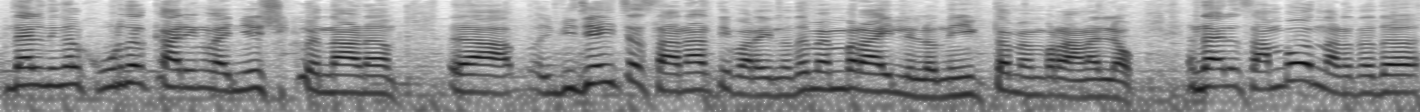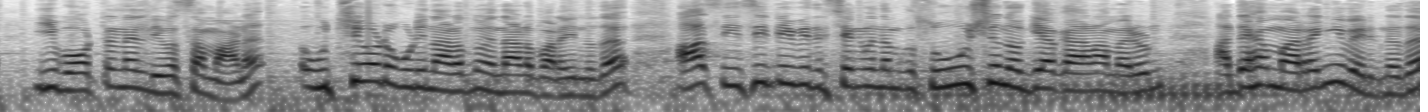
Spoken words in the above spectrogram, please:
എന്തായാലും നിങ്ങൾ കൂടുതൽ കാര്യങ്ങൾ അന്വേഷിക്കൂ എന്നാണ് വിജയിച്ച സ്ഥാനാർത്ഥി പറയുന്നത്. മെമ്പർ ആയില്ലല്ലോ നിയുക്ത മെമ്പറാണല്ലോ എന്തായാലും സംഭവം നടന്നത് ഈ വോട്ടെണ്ണൽ ദിവസമാണ്. ഉച്ചയോടുകൂടി നടന്നു എന്നാണ് പറയുന്നത്. ആ സി സി ടി വി ദൃശ്യങ്ങൾ നമുക്ക് സൂക്ഷിച്ചു നോക്കിയാൽ കാണാൻ വരും അദ്ദേഹം ഇറങ്ങി വരുന്നത്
